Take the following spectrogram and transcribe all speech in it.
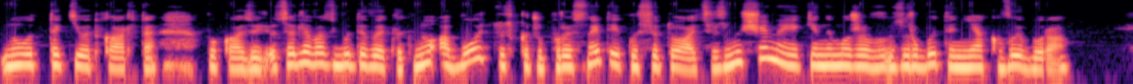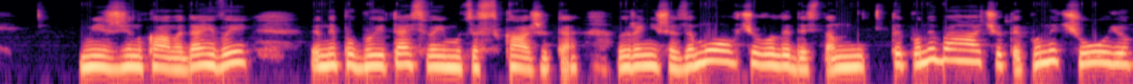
Ну, от такі от карти показують. Оце для вас буде виклик. Ну, або тут скажу, прояснити якусь ситуацію з мужчиною, який не може зробити ніяк вибора між жінками. Да, і ви не побоїтесь, ви йому це скажете. Ви раніше замовчували, десь там, типу, не бачу, типу, не чую,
